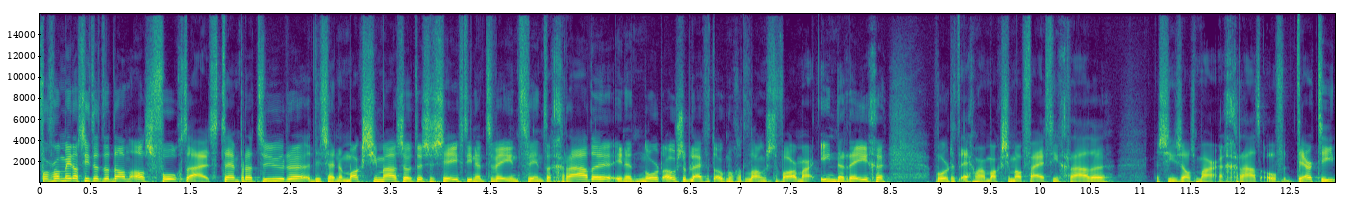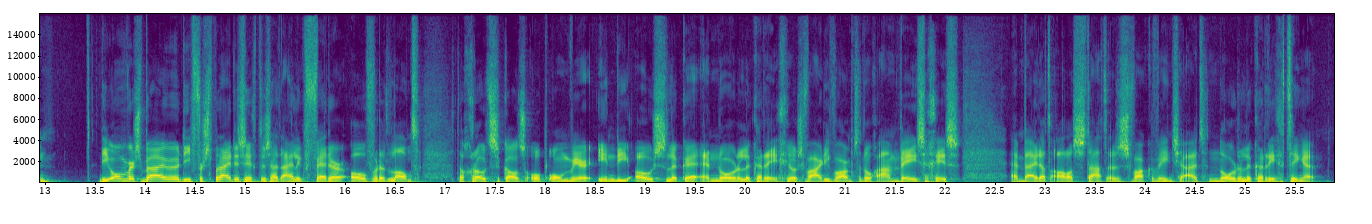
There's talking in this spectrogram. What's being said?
Voor vanmiddag ziet het er dan als volgt uit. Temperaturen, dit zijn de maxima, zo tussen 17 en 22 graden. In het noordoosten blijft het ook nog het langst warm, maar in de regen wordt het echt maar maximaal 15 graden. Misschien zelfs maar een graad of 13. Die onweersbuien die verspreiden zich dus uiteindelijk verder over het land. De grootste kans op onweer in die oostelijke en noordelijke regio's waar die warmte nog aanwezig is. En bij dat alles staat een zwak windje uit noordelijke richtingen.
